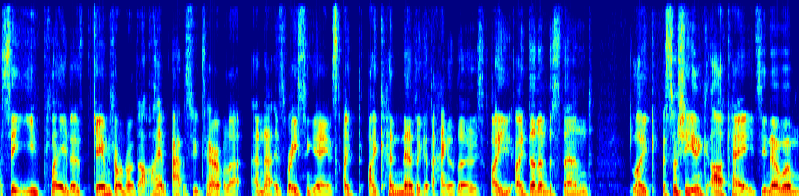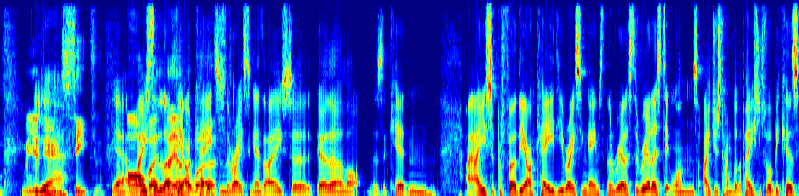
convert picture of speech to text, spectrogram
see, you played a game genre that I am absolutely terrible at, and that is racing games. I I can never get the hang of those. I I don't understand. Like, especially in arcades, you know, when, when you're Yeah. doing seats. Yeah, Oh, I used to love the arcades worst. and the racing games. I used to go there a lot as a kid, and I, I used to prefer the arcadey racing games than the realistic. The realistic ones, I just haven't got the patience for because,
